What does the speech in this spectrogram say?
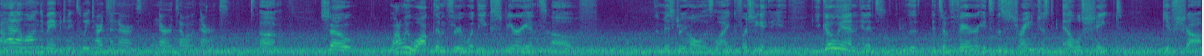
I had a long debate between sweethearts and nerds. Nerds. I went with nerds. Um, so, why don't we walk them through what the experience of the mystery hole is like? First, you get you, you go in, and it's the it's a very it's the strangest L-shaped gift shop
